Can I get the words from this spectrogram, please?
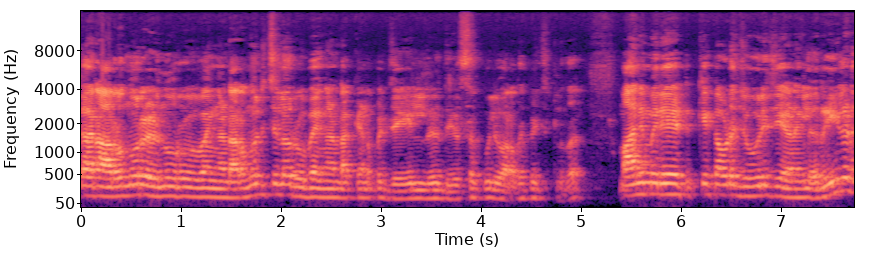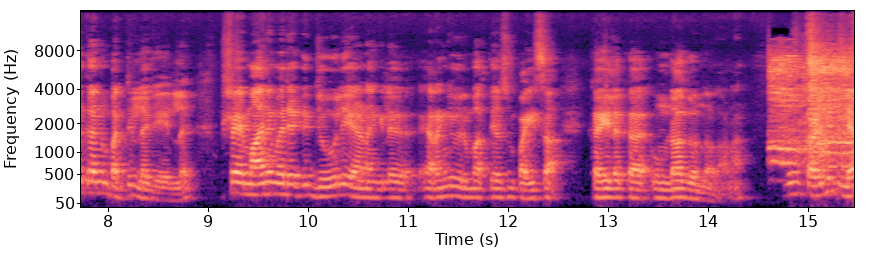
കാരണം അറുന്നൂറ് എഴുന്നൂറ് രൂപ എങ്ങാണ്ട് അറുന്നൂറ് ചില രൂപ എങ്ങാണ്ടൊക്കെയാണ് ഇപ്പൊ ജയിലിൽ ദിവസക്കൂലി വർദ്ധിപ്പിച്ചിട്ടുള്ളത്. മാന്യമര്യാദയ്ക്കൊക്കെ അവിടെ ജോലി ചെയ്യുകയാണെങ്കിൽ റീൽ എടുക്കാനും പറ്റില്ല ജയിലിൽ പക്ഷേ മാന്യമര്യാദയ്ക്ക് ജോലി ചെയ്യുകയാണെങ്കിൽ ഇറങ്ങി വരുമ്പോൾ അത്യാവശ്യം പൈസ കയ്യിലൊക്കെ ഉണ്ടാകും എന്നുള്ളതാണ്. ഇത് കഴിഞ്ഞിട്ടില്ല.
